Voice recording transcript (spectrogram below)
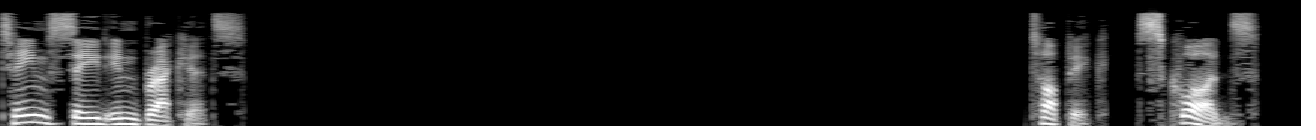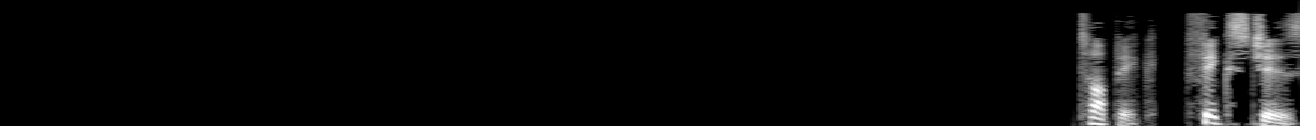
Team seed in brackets Squads Topic: Fixtures.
